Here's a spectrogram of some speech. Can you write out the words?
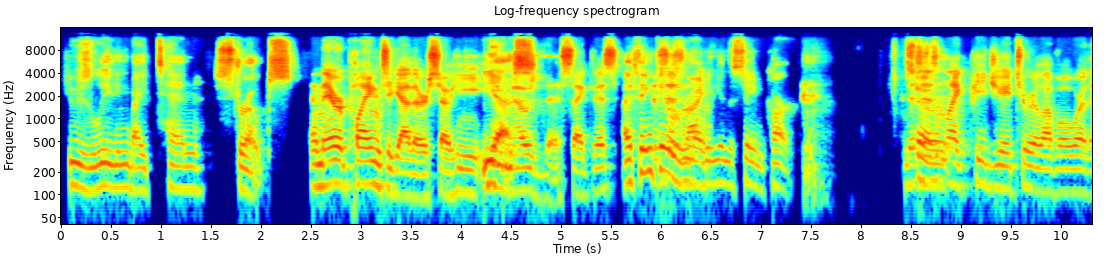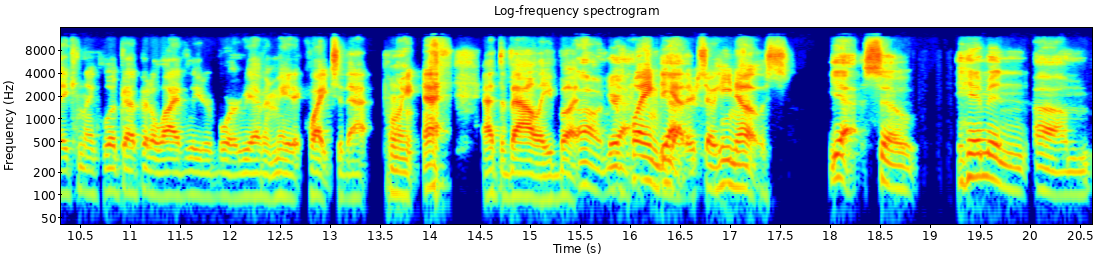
He was leading by 10 strokes. And they were playing together. So he, he yes. knows this. Like this. I think this they were riding like, in the same cart. This so, isn't like PGA Tour level where they can like look up at a live leaderboard. We haven't made it quite to that point at, at the Valley, but oh, they're yeah, playing together. Yeah. So he knows. Yeah. So him and um,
